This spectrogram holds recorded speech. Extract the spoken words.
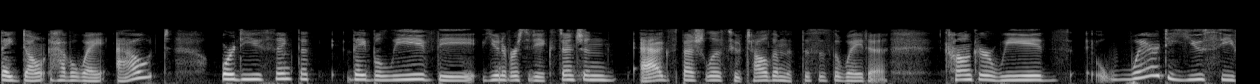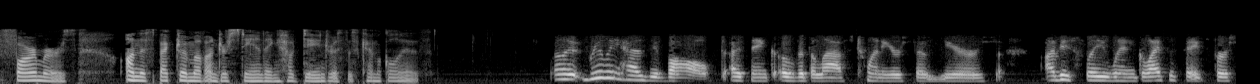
they don't have a way out? Or do you think that they believe the university extension ag specialists who tell them that this is the way to conquer weeds? Where do you see farmers on the spectrum of understanding how dangerous this chemical is? Well, it really has evolved, I think, over the last 20 or so years. Obviously, when glyphosate first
